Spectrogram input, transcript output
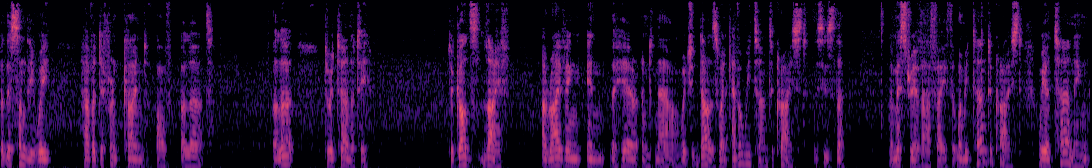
But this Sunday we have a different kind of alert. Alert to eternity, to God's life arriving in the here and now, which it does whenever we turn to Christ. This is the, the mystery of our faith, that when we turn to Christ, we are turning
